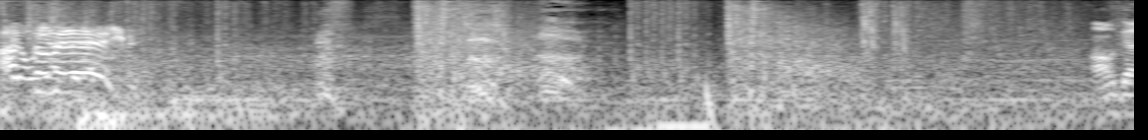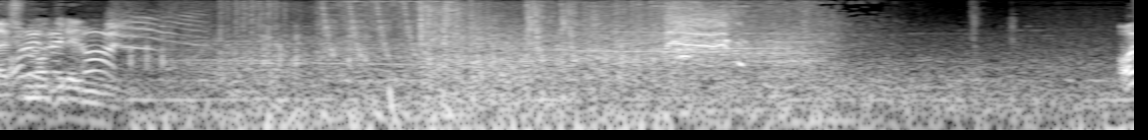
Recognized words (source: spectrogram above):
Assommez-les. Engagement de l'ennemi. On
